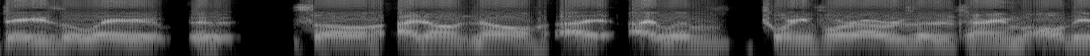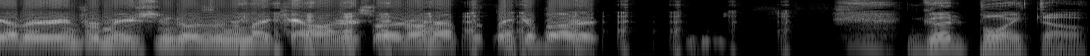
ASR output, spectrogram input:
days away Uh, so i don't know i i live 24 hours at a time all the other information goes into my calendar so i don't have to think about it Good point, though.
